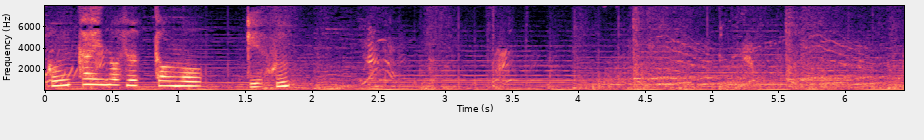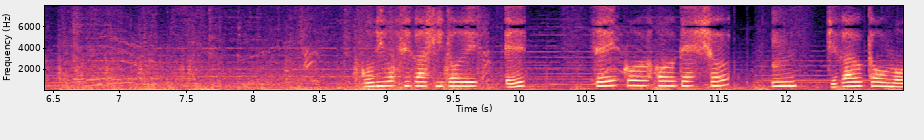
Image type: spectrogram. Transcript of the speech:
今回のずっとも、岐阜ゴリ押しがひどい、え成功法でしょうん、違うと思う。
